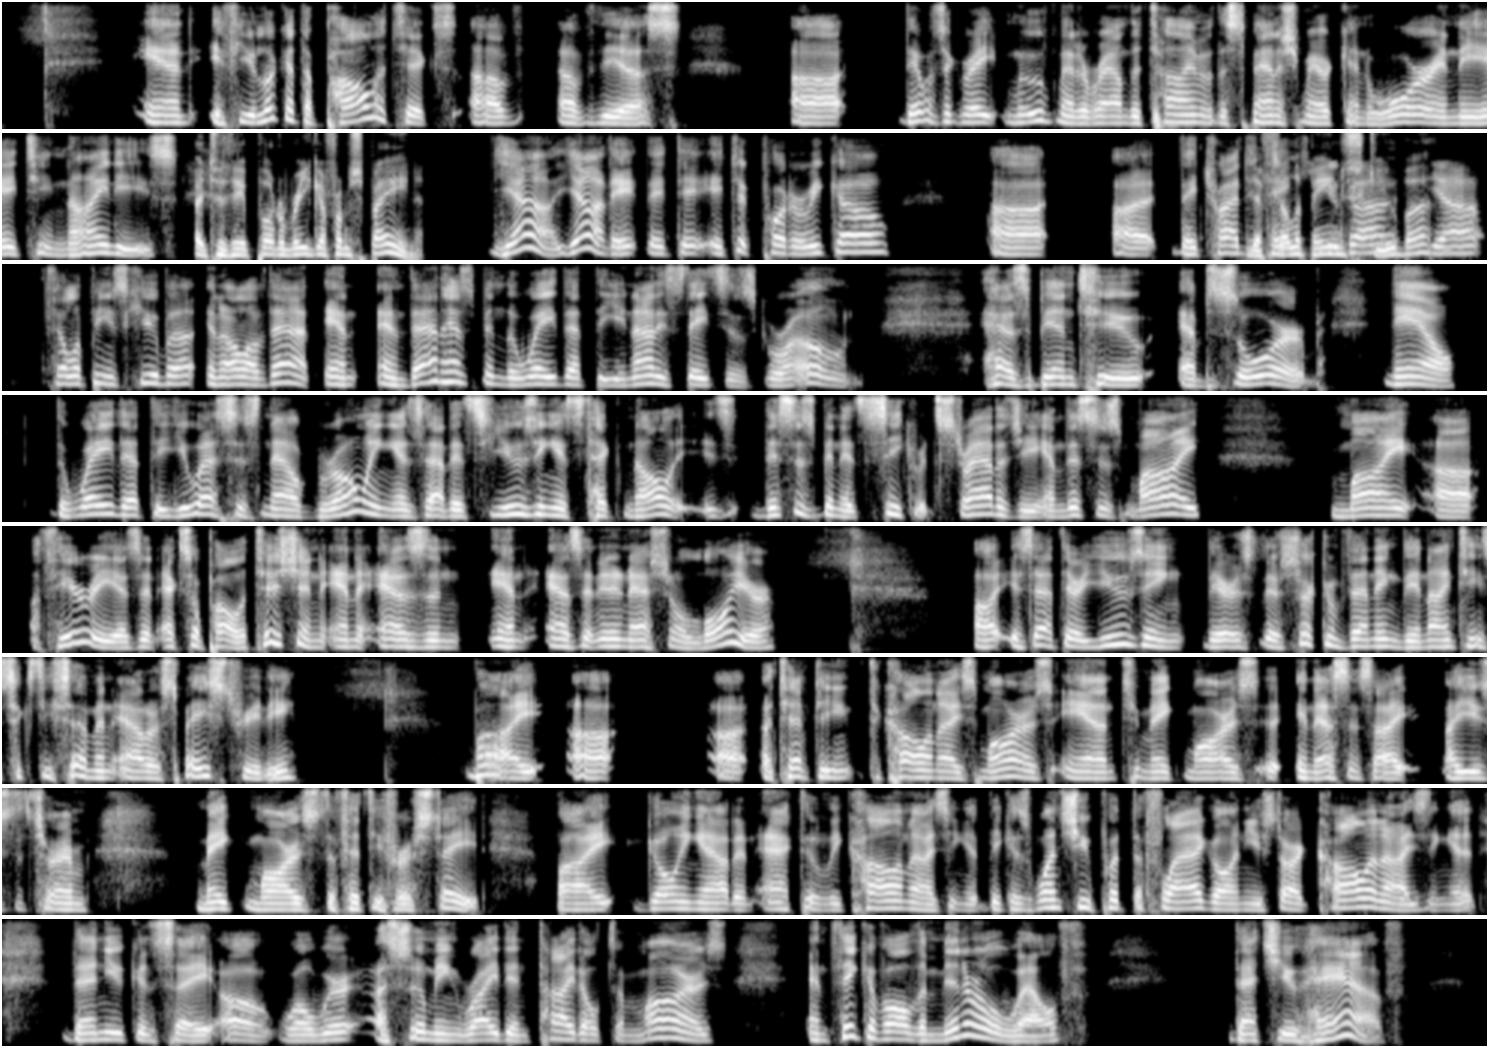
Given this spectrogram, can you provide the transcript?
and if you look at the politics of of this, uh, there was a great movement around the time of the Spanish American War in the 1890s. Uh, to take Puerto Rico from Spain. Yeah, yeah. They they, they, they took Puerto Rico. Uh, uh, they tried to the take Philippines, Cuba, Cuba. Yeah, Philippines, Cuba, and all of that. And and that has been the way that the United States has grown, has been to absorb. Now, the way that the U.S. is now growing is that it's using its technology. This has been its secret strategy, and this is my my uh, theory as an exopolitician and as an and as an international lawyer. Uh, is that they're using there's they're circumventing the 1967 Outer Space Treaty by uh, uh, attempting to colonize Mars and to make Mars, in essence, I, I use the term make Mars the 51st state. by going out and actively colonizing it because once you put the flag on you start colonizing it then you can say oh well we're assuming right and title to mars and think of all the mineral wealth that you have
